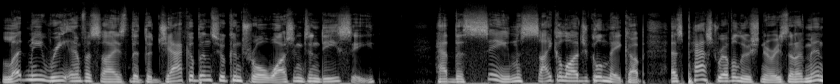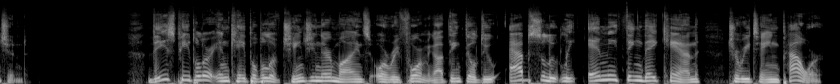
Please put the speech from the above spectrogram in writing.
let me reemphasize that the Jacobins who control Washington, D.C., had the same psychological makeup as past revolutionaries that I've mentioned. These people are incapable of changing their minds or reforming. I think they'll do absolutely anything they can to retain power.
